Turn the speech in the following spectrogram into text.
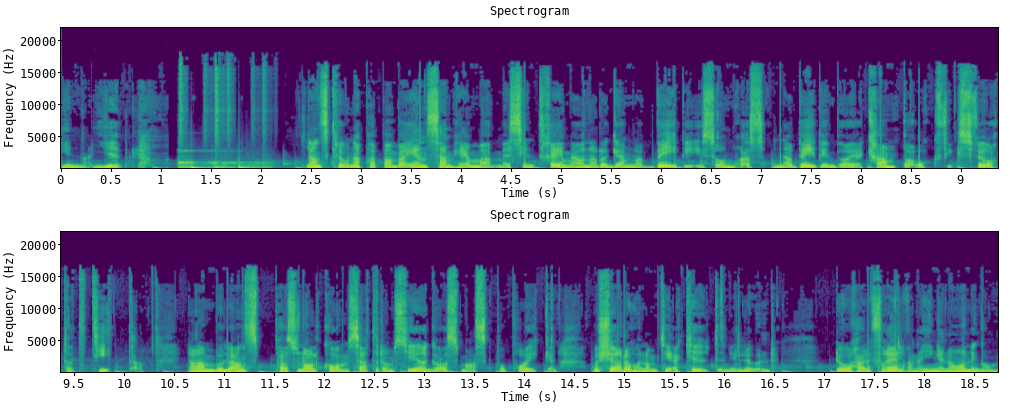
innan jul. Landskronapappan var ensam hemma med sin tre månader gamla baby i somras när babyn började krampa och fick svårt att titta. När ambulanspersonal kom satte de syrgasmask på pojken och körde honom till akuten i Lund. Då hade föräldrarna ingen aning om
